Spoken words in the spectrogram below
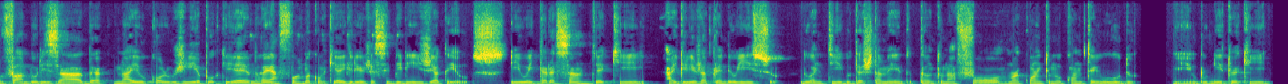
valorizada na ecologia porque ela é a forma com que a igreja se dirige a Deus. E o interessante é que a igreja aprendeu isso do Antigo Testamento, tanto na forma quanto no conteúdo. E o bonito é que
